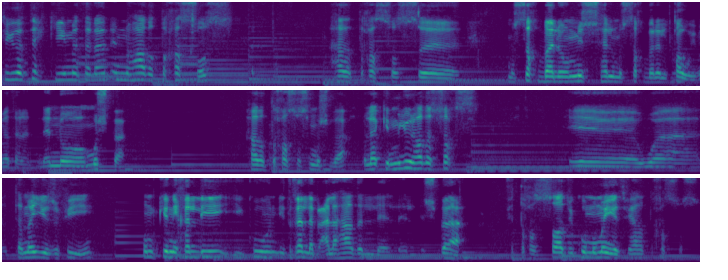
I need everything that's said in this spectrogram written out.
تقدر تحكي مثلا إنه هذا التخصص هذا التخصص آه، مستقبله مش هالمستقبل القوي مثلا لأنه مشبع. هذا التخصص مشبع ولكن ميول هذا الشخص وتميزه فيه ممكن يخليه يكون يتغلب على هذا الإشباع في التخصصات يكون مميز في هذا التخصص.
